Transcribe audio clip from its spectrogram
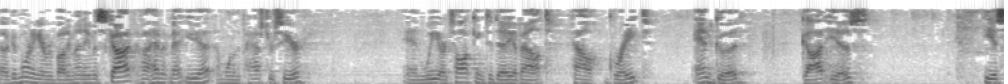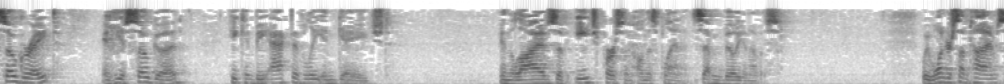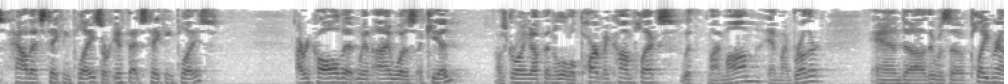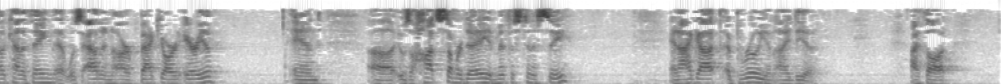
Uh, good morning, everybody. My name is Scott. If I haven't met you yet, I'm one of the pastors here. And we are talking today about how great and good God is. He is so great and He is so good, He can be actively engaged in the lives of each person on this planet, seven billion of us. We wonder sometimes how that's taking place or if that's taking place. I recall that when I was a kid, I was growing up in a little apartment complex with my mom and my brother, and uh, there was a playground kind of thing that was out in our backyard area, and uh, it was a hot summer day in Memphis, Tennessee, and I got a brilliant idea. I thought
